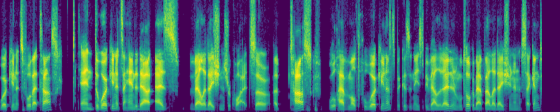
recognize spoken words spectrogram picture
work units for that task, and the work units are handed out as validation is required. So a task will have multiple work units because it needs to be validated, and we'll talk about validation in a second.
